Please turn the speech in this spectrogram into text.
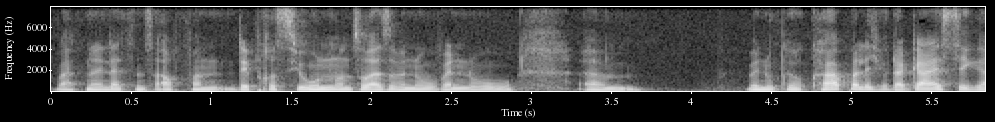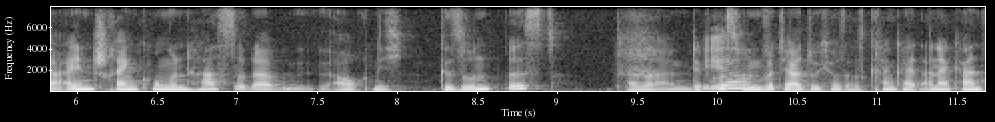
wir hatten ja letztens auch von Depressionen und so, also wenn du, wenn du, ähm, wenn du körperlich oder geistige Einschränkungen hast oder auch nicht gesund bist, also eine Depression Ja. wird ja durchaus als Krankheit anerkannt,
